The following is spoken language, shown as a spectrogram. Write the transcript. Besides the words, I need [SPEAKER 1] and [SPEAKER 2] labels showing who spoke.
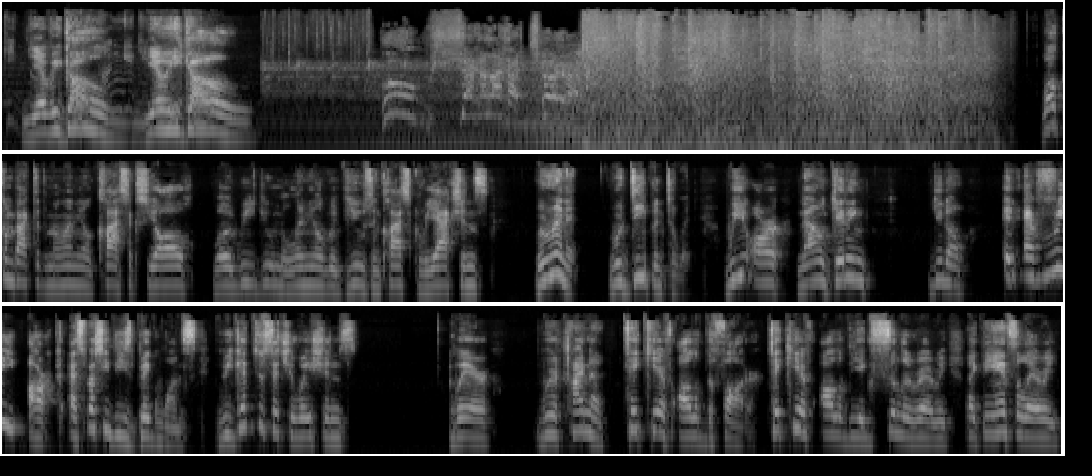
[SPEAKER 1] Here we go. Here we go.
[SPEAKER 2] Boom shakalaka turner.
[SPEAKER 1] Welcome back to the Millennial Classics, y'all, where we do millennial reviews and classic reactions. We're in it. We're deep into it. We are now getting, you know, in every arc, especially these big ones, we get to situations where we're trying to take care of all of the fodder, take care of all of the auxiliary, like the ancillary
